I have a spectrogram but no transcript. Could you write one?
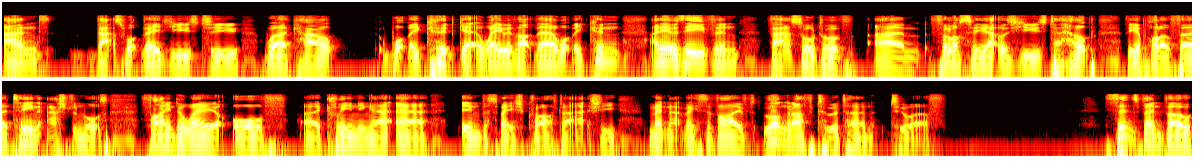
and that's what they'd use to work out what they could get away with up there, what they couldn't, and it was even that sort of um, philosophy that was used to help the Apollo 13 astronauts find a way of uh, cleaning air air in the spacecraft that actually meant that they survived long enough to return to Earth. Since then, though,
